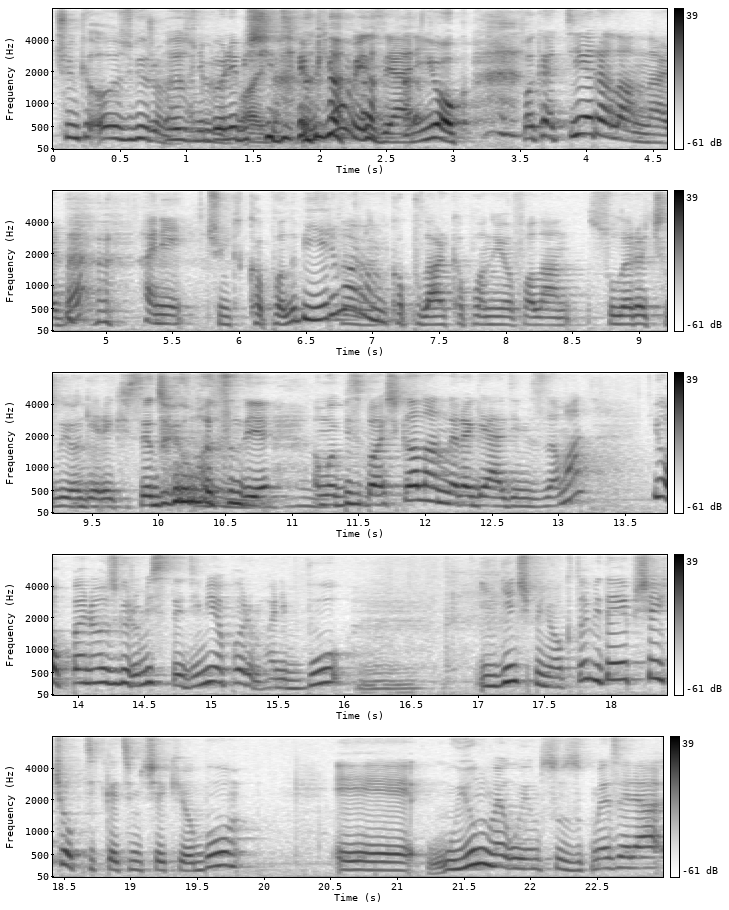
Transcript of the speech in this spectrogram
çünkü özgürüm. Özgürüm, hani böyle bir şey diyebiliyor muyuz yani? Yok. Fakat diğer alanlarda hani çünkü kapalı bir yeri var onun kapılar kapanıyor falan. Sular açılıyor gerekirse duyulmasın diye. Ama biz başka alanlara geldiğimiz zaman yok ben özgürüm istediğimi yaparım. Hani bu ilginç bir nokta. Bir de hep şey çok dikkatimi çekiyor. Bu e, uyum ve uyumsuzluk. Mesela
